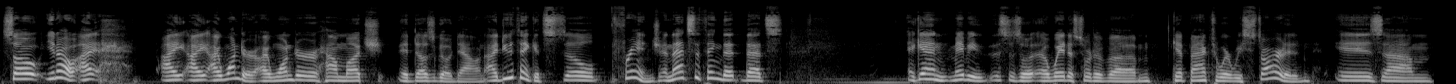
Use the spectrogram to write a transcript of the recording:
So you know I. I, I, wonder. I wonder how much it does go down. I do think it's still fringe, and that's the thing that that's again maybe this is a, a way to sort of um, get back to where we started. Is um,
